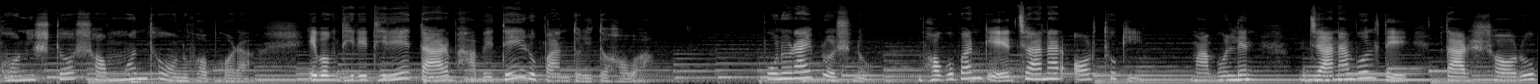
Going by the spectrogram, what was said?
ঘনিষ্ঠ সম্বন্ধ অনুভব করা এবং ধীরে ধীরে তার ভাবেতে রূপান্তরিত হওয়া। পুনরায় প্রশ্ন, ভগবানকে জানার অর্থ কী? মা বললেন, জানা বলতে তার স্বরূপ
